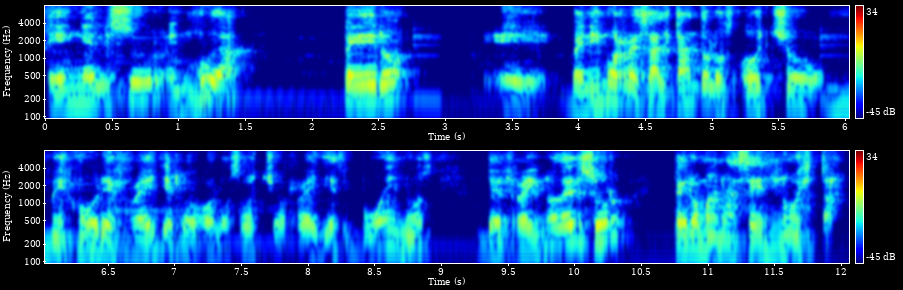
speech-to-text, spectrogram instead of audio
en el sur, en Judá, pero eh, venimos resaltando los ocho mejores reyes o los ocho reyes buenos del reino del sur, pero Manasés no está.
